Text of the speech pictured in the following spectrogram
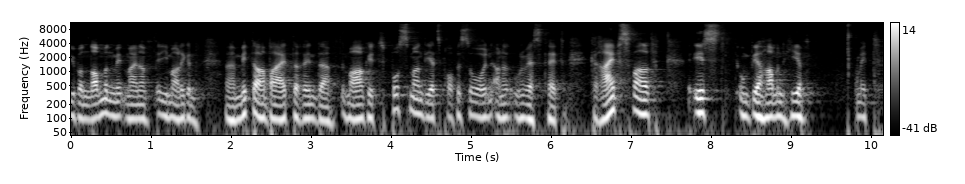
übernommen mit meiner ehemaligen äh, Mitarbeiterin, der Margit Bussmann, die jetzt Professorin an der Universität Greifswald ist. Und wir haben hier mit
